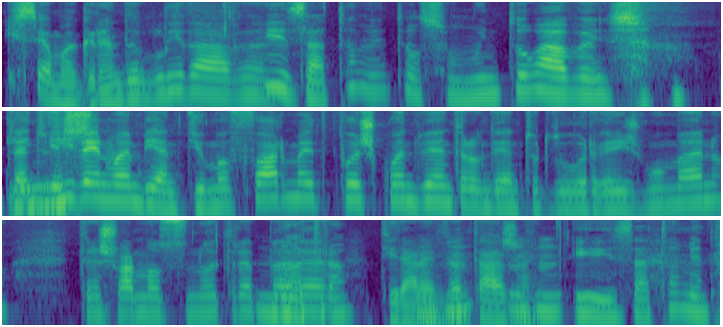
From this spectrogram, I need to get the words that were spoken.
Isso é uma grande habilidade. Exatamente, eles são muito hábeis. Portanto, neste... vivem no ambiente de uma forma e depois, quando entram dentro do organismo humano, transformam-se noutra para noutra. tirarem uhum, vantagem. Uhum, exatamente.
